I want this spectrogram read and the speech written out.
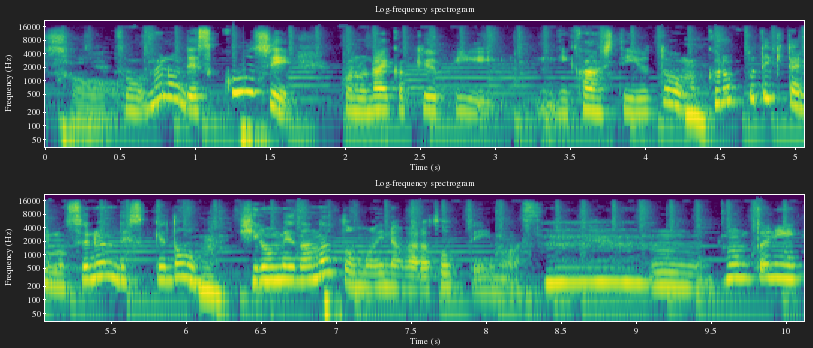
そう。そう。なので少し、このライカ QP に関して言うと、んまあクロップできたりもするんですけど、うん広めだなと思いながら撮っています。うんうん。本当に、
